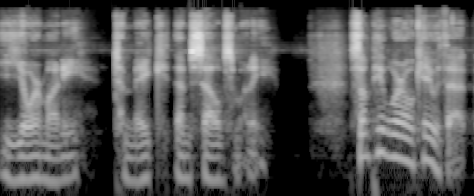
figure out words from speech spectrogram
your money to make themselves money. Some people are okay with that.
